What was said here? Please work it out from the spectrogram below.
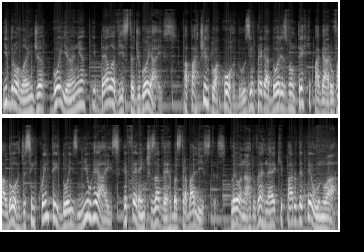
Hidrolândia, Goiás Goiânia e Bela Vista de Goiás. A partir do acordo, os empregadores vão ter que pagar o valor de 52 mil reais referentes a verbas trabalhistas. Leonardo Werneck para o DPU no ar.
